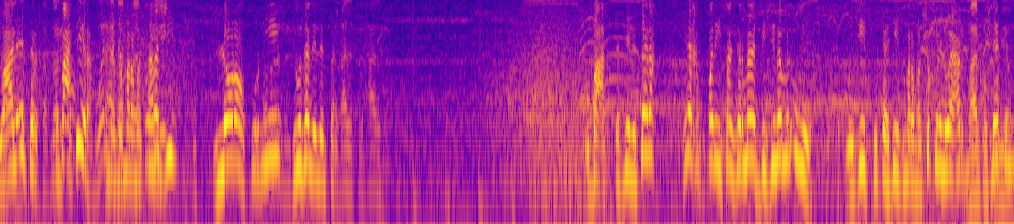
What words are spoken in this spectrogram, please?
وعلى إثر بعثيره امام مرمى الترجي لوران فورني يذلل الفرق وبعد تذليل الفارق ياخذ باريس سان جيرمان بزمام الأمور ويزيد في تهديد مرمى. شكر الواعر لكن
